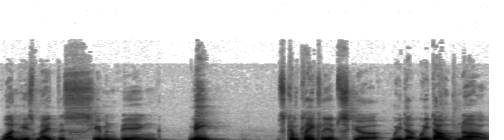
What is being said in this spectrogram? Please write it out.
when he's made this human being me? It's completely obscure. We, do, we don't know.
